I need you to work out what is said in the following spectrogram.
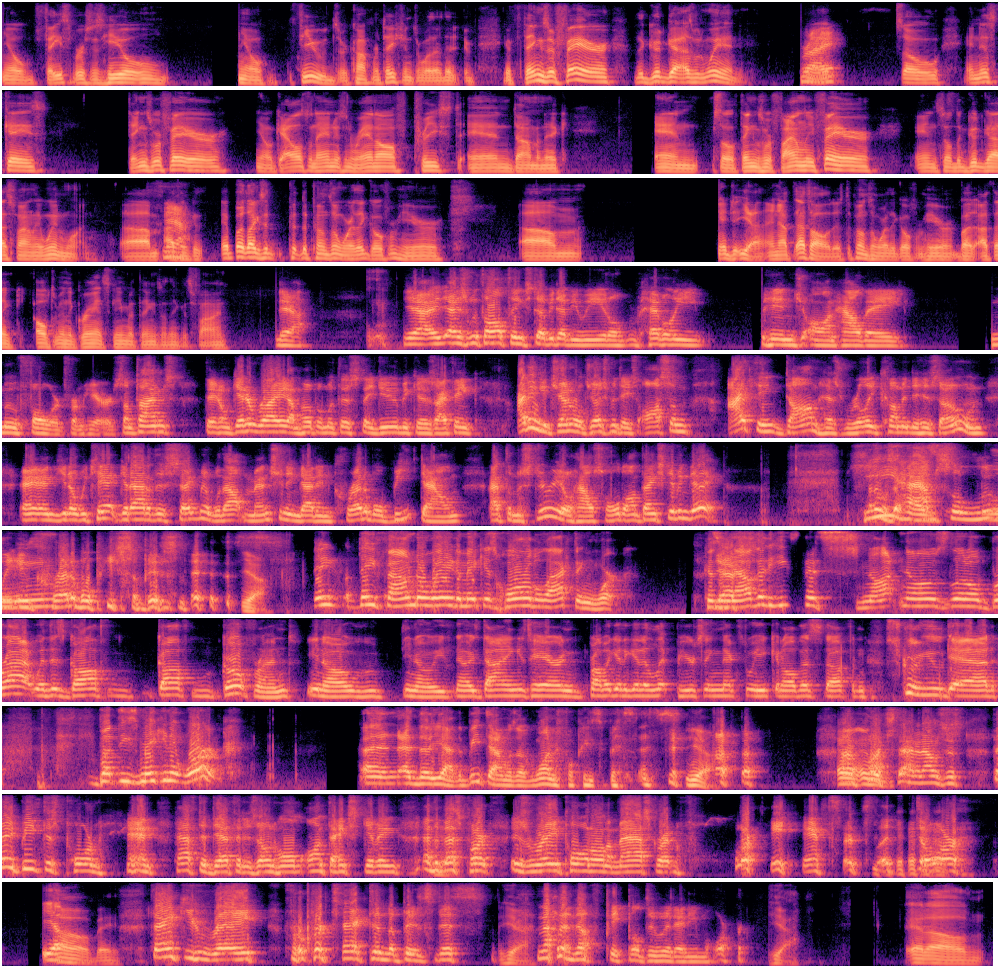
you know, face versus heel, you know, feuds or confrontations or whether that if, if things are fair, the good guys would win. right. So in this case, things were fair. You know, Gallows and Anderson ran off Priest and Dominic, and so things were finally fair, and so the good guys finally win one. Um, Yeah. I think, it, but like I said, it depends on where they go from here. Um, it, yeah, and that, that's all it is. Depends on where they go from here. But I think ultimately, in the grand scheme of things, I think it's fine. Yeah. Yeah. As with all things WWE, it'll heavily hinge on how they move forward from here. Sometimes they don't get it right. I'm hoping with this they do because I think I think in general Judgment Day is awesome. I think Dom has really come into his own. And, you know, we can't get out of this segment without mentioning that incredible beatdown at the Mysterio household on Thanksgiving Day. That was He has absolutely lean- incredible piece of business. Yeah, they they found a way to make his horrible acting work. Because Yes. now that he's this snot nosed little brat with his goth goth girlfriend, you know, who you know, he, now he's dyeing his hair and probably gonna get a lip piercing next week and all this stuff and screw you, dad. But he's making it work. And and the yeah, the beatdown was a wonderful piece of business. Yeah. I And, and watched that and I was just they beat this poor man half to death in his own home on Thanksgiving. And the Yeah. best part is Rey pulling on a mask right before he answers the door. Yep. oh man. Thank you, Rey, for protecting the business. Yeah. Not enough people do it anymore. Yeah. And um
